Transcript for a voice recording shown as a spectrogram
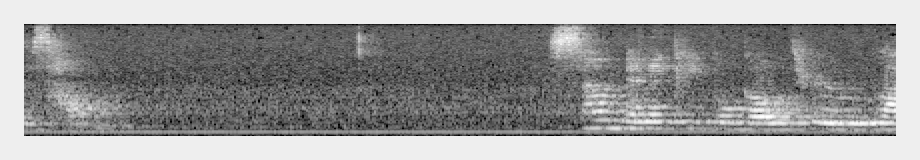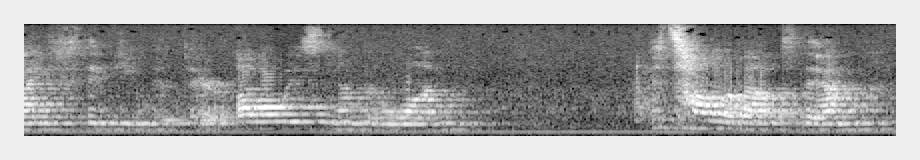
is home. So many people go through life thinking that they're always number one. It's all about them.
